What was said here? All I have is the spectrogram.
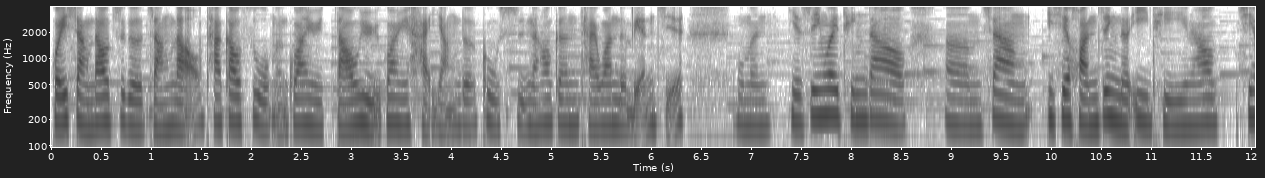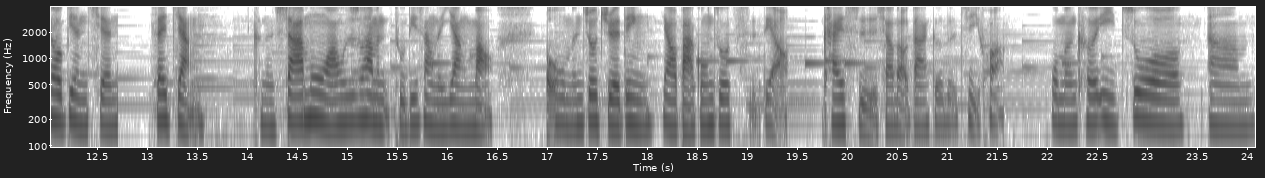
回想到这个长老，他告诉我们关于岛屿、关于海洋的故事，然后跟台湾的连接。我们也是因为听到，嗯，像一些环境的议题，然后气候变迁，在讲可能沙漠啊，或者说他们土地上的样貌，我们就决定要把工作辞掉，开始小岛大哥的计划。我们可以做，嗯。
